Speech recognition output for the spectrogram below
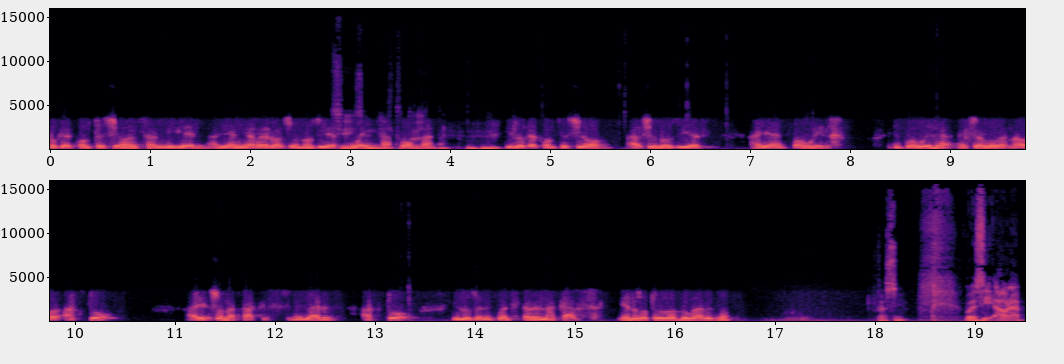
lo que aconteció en San Miguel, allá en Guerrero hace unos días, o en Zapopan, y lo que aconteció hace unos días allá en Coahuila. En Coahuila, el señor gobernador actuó, son ataques similares, actuó y los delincuentes están en la cárcel. Y en los otros dos lugares no. Pues sí. Pues sí, ahora,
